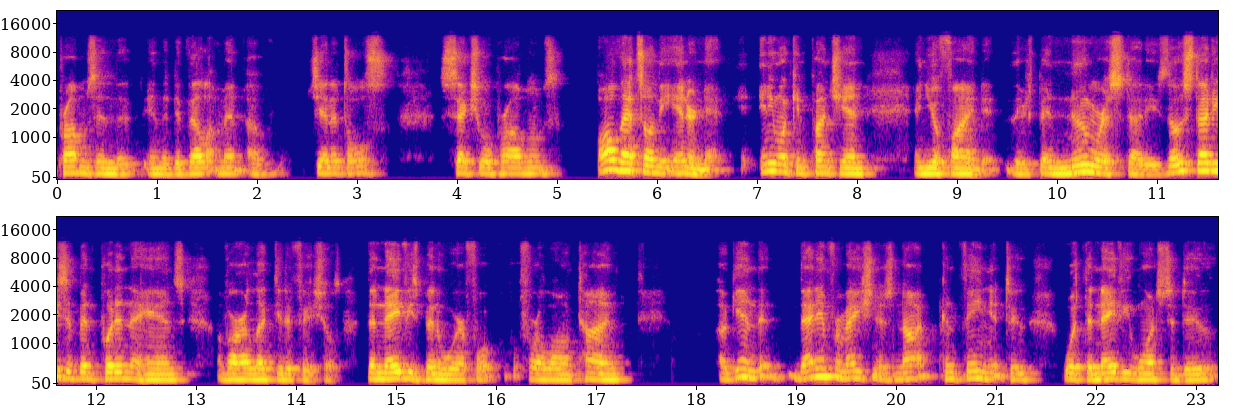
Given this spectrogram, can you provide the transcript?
problems in the in the development of genitals, sexual problems. All that's on the internet. Anyone can punch in and you'll find it. There's been numerous studies. Those studies have been put in the hands of our elected officials. The Navy's been aware for, for a long time again, that, that information is not convenient to what the Navy wants to do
